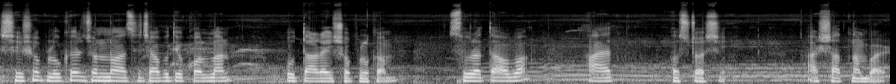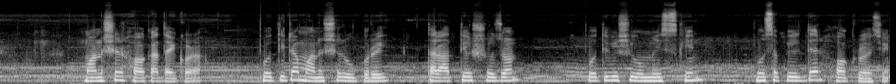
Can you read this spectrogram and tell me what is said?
সেসব লোকের জন্য আছে যাবতীয় কল্যাণ ও তারাই সফলকাম সুরা তাওবা, আয়াত অষ্টআশি। আর সাত নাম্বার, মানুষের হক আদায় করা। প্রতিটা মানুষের উপরেই তার আত্মীয় স্বজন, প্রতিবেশী ও মিসকিন, মুসাফিরদের হক রয়েছে,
